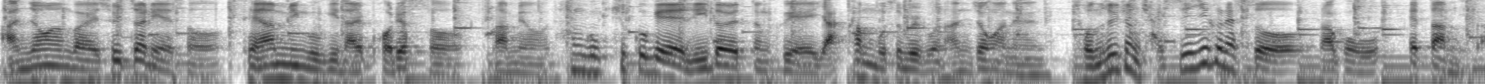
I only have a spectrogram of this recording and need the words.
안정환과의 술자리에서 대한민국이 날 버렸어 라며 한국 축구계의 리더였던 그의 약한 모습을 본 안정환은 전술 좀 잘 쓰지 그랬어 라고 했다 합니다.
